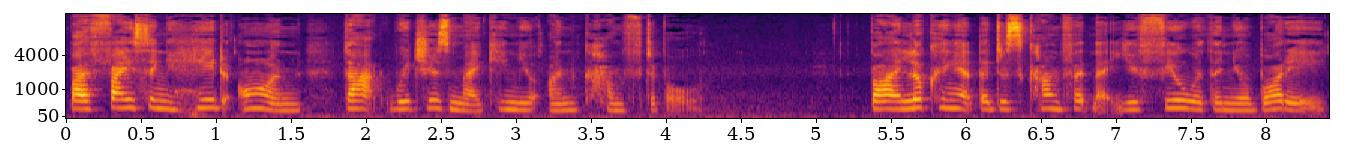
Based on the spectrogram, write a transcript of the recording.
by facing head on that which is making you uncomfortable by looking at the discomfort that you feel within your body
